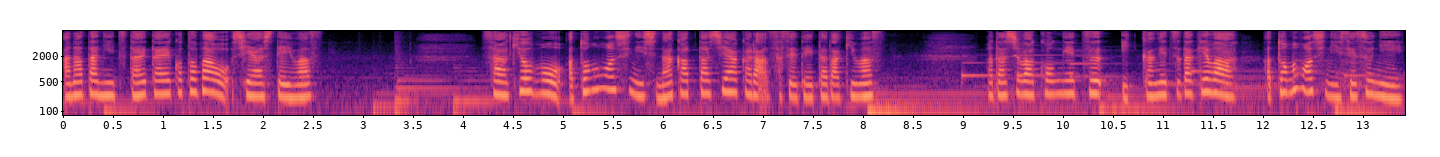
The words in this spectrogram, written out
あなたに伝えたい言葉をシェアしています。さあ今日も後回しにしなかったシェアからさせていただきます。私は今月1ヶ月だけは後回しにせずに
